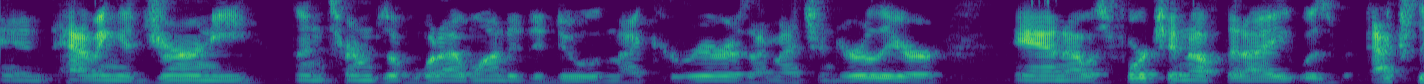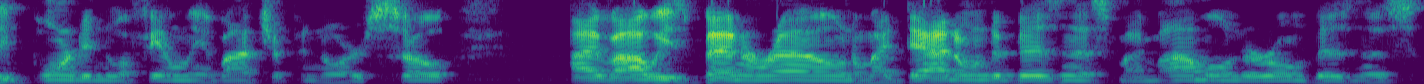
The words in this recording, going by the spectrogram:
and having a journey in terms of what I wanted to do with my career, as I mentioned earlier. And I was fortunate enough that I was actually born into a family of entrepreneurs. So I've always been around. My dad owned a business, my mom owned her own business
